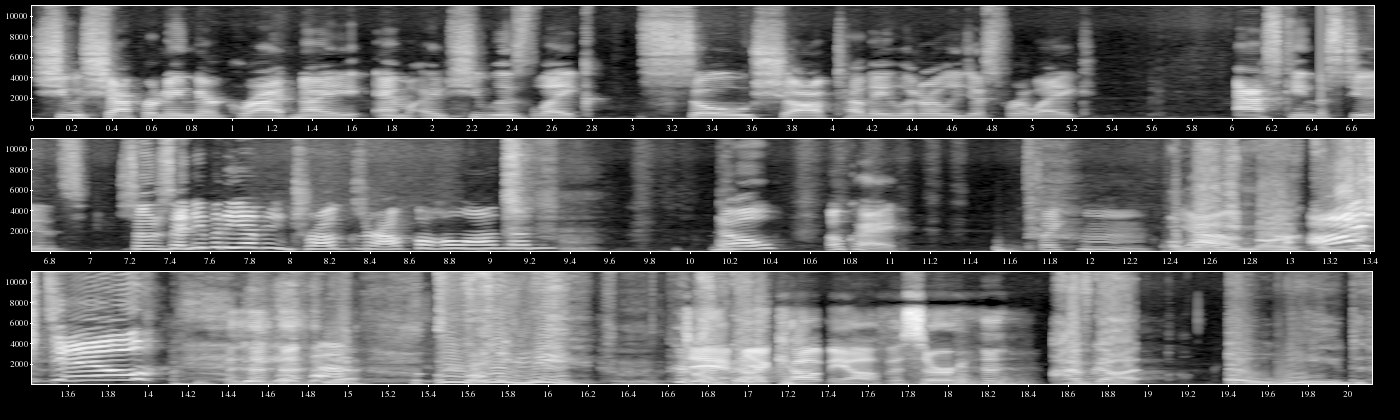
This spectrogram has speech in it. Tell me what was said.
she was chaperoning their grad night, and, and she was like so shocked how they literally just were like asking the students. So does anybody have any drugs or alcohol on them? No. Okay. It's like hmm. I'm yeah. not a narc. I'm I just do. yeah. Ooh, ooh, me. Damn, got, you caught me, officer. I've got a weed.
